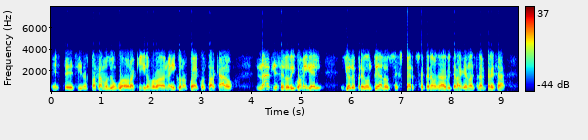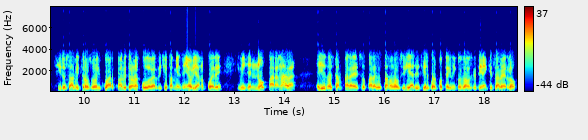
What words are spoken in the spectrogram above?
Este, si nos pasamos de un jugador aquí no formado en México, nos puede costar caro. Nadie se lo dijo a Miguel, Yo le pregunté a los expertos que tenemos en arbitraje en nuestra empresa si los árbitros o el cuarto árbitro no pudo haber dicho también, señor, ya no puede, y me dicen, no, para nada, ellos no están para eso, para eso están los auxiliares y el cuerpo técnico son los que tienen que saberlo,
